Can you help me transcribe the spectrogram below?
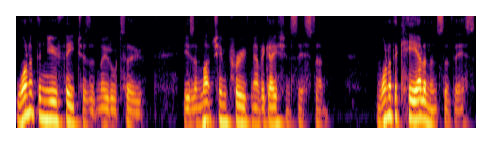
One of the new features of Moodle 2 is a much improved navigation system. One of the key elements of this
